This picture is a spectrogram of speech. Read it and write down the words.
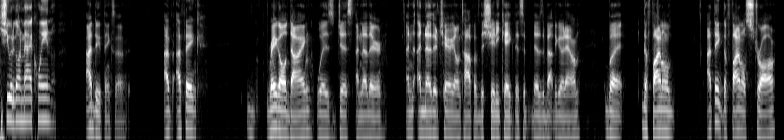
she would have gone Mad Queen? I do think so. I I think Rhaegal dying was just another an, another cherry on top of the shitty cake that's that's about to go down. But the final, I think the final straw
